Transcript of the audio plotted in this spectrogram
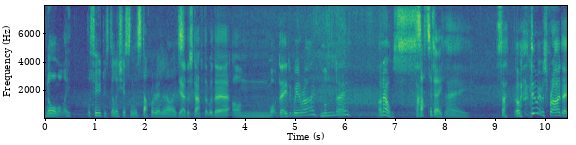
normally, the food was delicious and the staff were really nice. Yeah, the staff that were there on what day did we arrive? Monday? Oh no, Saturday. Saturday. Sat- oh, no, it was Friday.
